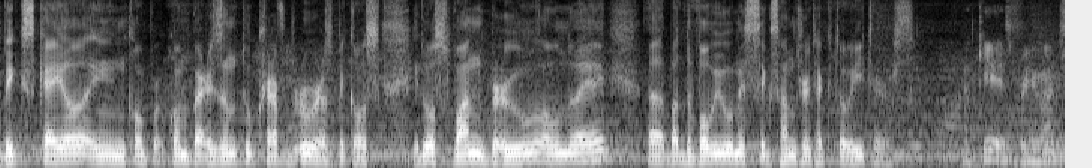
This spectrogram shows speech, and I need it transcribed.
big scale in comp- comparison to craft brewers because it was one brew only, uh, but the volume is 600 hectoliters. Okay, it's pretty much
